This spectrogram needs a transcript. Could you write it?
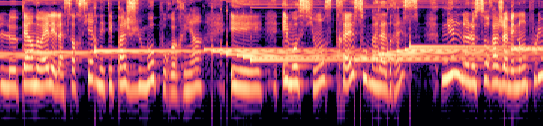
le Père Noël et la sorcière n'étaient pas jumeaux pour rien, et émotion, stress ou maladresse, nul ne le saura jamais non plus.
